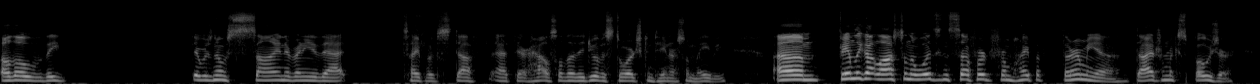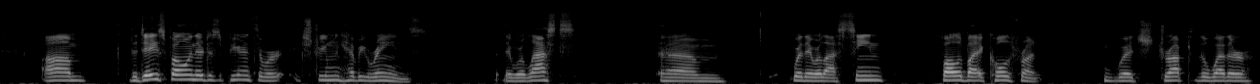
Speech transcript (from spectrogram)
although they, there was no sign of any of that type of stuff at their house. Although they do have a storage container, so maybe. Um, family got lost in the woods and suffered from hypothermia. Died from exposure. Um, the days following their disappearance, there were extremely heavy rains. They were last, um, where they were last seen, followed by a cold front, which dropped the weather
